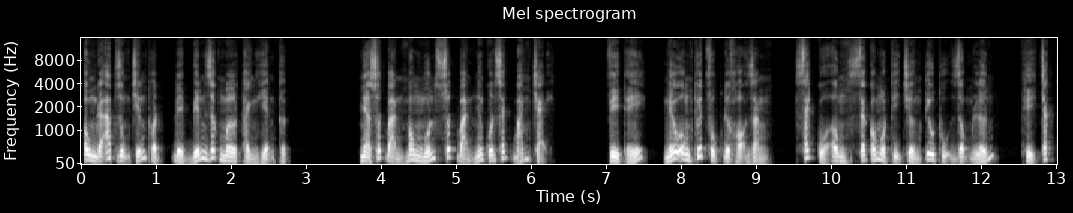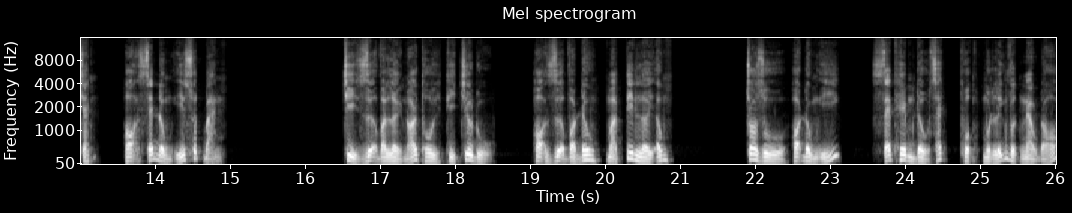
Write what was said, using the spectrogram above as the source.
Ông đã áp dụng chiến thuật để biến giấc mơ thành hiện thực. Nhà xuất bản mong muốn xuất bản những cuốn sách bán chạy. Vì thế, nếu ông thuyết phục được họ rằng sách của ông sẽ có một thị trường tiêu thụ rộng lớn, thì chắc chắn họ sẽ đồng ý xuất bản. Chỉ dựa vào lời nói thôi thì chưa đủ. Họ dựa vào đâu mà tin lời ông? Cho dù họ đồng ý, sẽ thêm đầu sách thuộc một lĩnh vực nào đó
